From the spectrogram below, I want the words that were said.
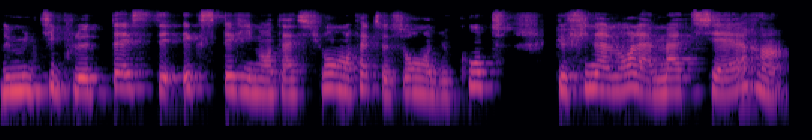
de multiples tests et expérimentations, en fait, se sont rendus compte que finalement, la matière,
